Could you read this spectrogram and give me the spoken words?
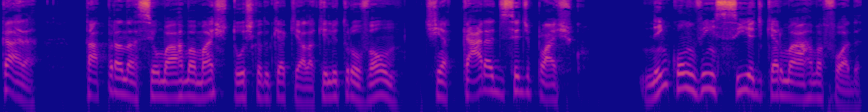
Cara, tá pra nascer uma arma mais tosca do que aquela. Aquele trovão tinha cara de ser de plástico. Nem convencia de que era uma arma foda.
